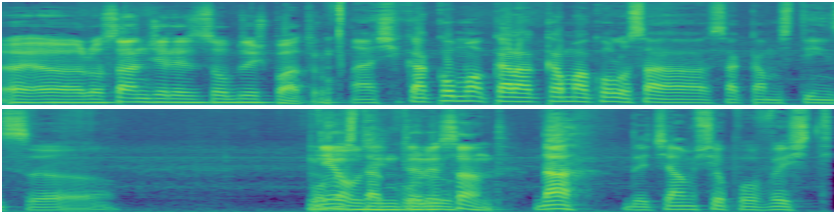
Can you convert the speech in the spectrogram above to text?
uh, Los Angeles 84. Da, și că acum, ca, cam acolo s-a, s-a cam stins uh, E povestea auzi, cu- interesant. Da, deci am și eu povești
